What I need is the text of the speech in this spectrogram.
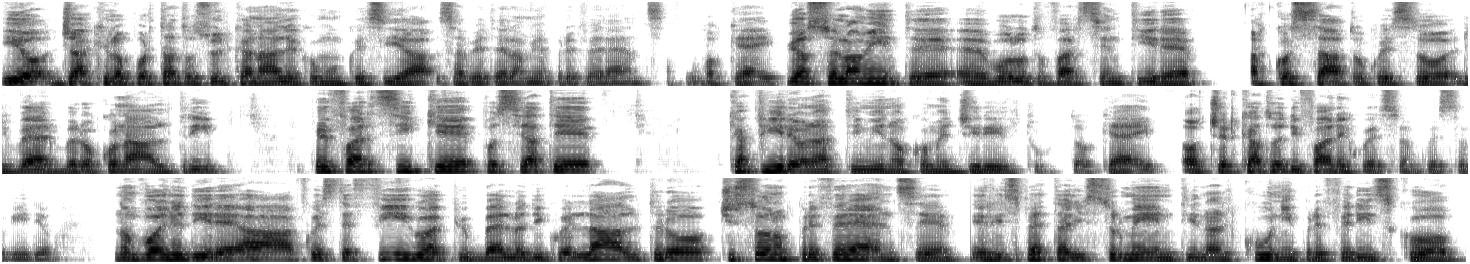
Io già che l'ho portato sul canale comunque sia sapete la mia preferenza, ok? Vi ho solamente eh, voluto far sentire accostato questo riverbero con altri per far sì che possiate capire un attimino come giri il tutto, ok? Ho cercato di fare questo in questo video. Non voglio dire, ah, questo è figo, è più bello di quell'altro. Ci sono preferenze rispetto agli strumenti, in alcuni preferisco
